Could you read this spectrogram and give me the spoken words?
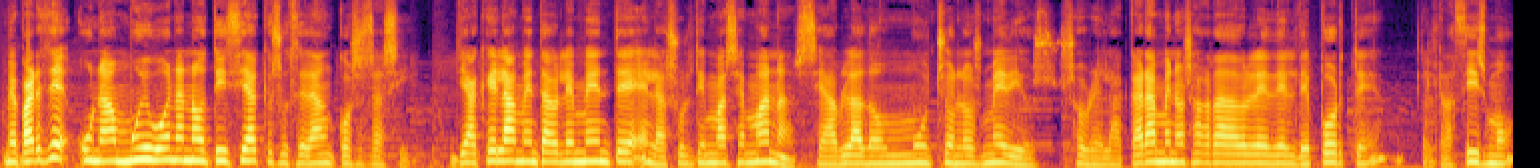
Me parece una muy buena noticia que sucedan cosas así, ya que lamentablemente en las últimas semanas se ha hablado mucho en los medios sobre la cara menos agradable del deporte, el racismo,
